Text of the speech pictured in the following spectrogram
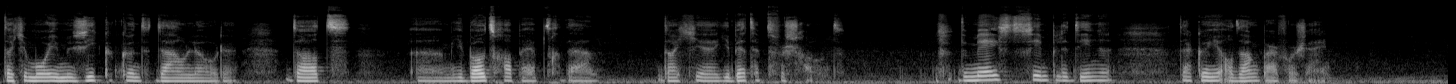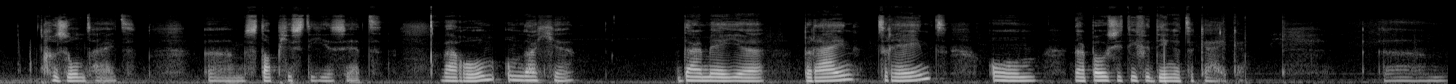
dat je mooie muziek kunt downloaden. Dat um, je boodschappen hebt gedaan. Dat je je bed hebt verschoond. De meest simpele dingen daar kun je al dankbaar voor zijn. Gezondheid, um, stapjes die je zet. Waarom? Omdat je daarmee je brein traint om naar positieve dingen te kijken. Um,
